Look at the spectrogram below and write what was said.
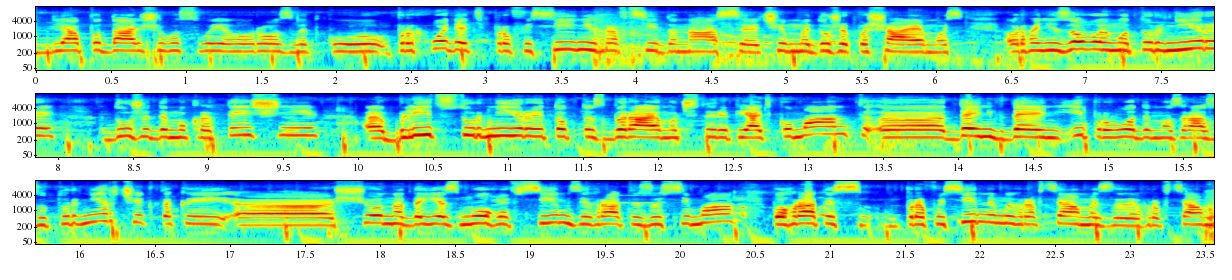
для подальшого свого розвитку. Приходять професійні гравці до нас, е, чим ми дуже пишаємось. Організовуємо турніри дуже демократичні, е, бліц-турніри, тобто збираємо 4-5 команд е, день в день і проводимо зразу турнірчик такий, що надає змогу всім зіграти з усіма, пограти з професійними гравцями, з гравцями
